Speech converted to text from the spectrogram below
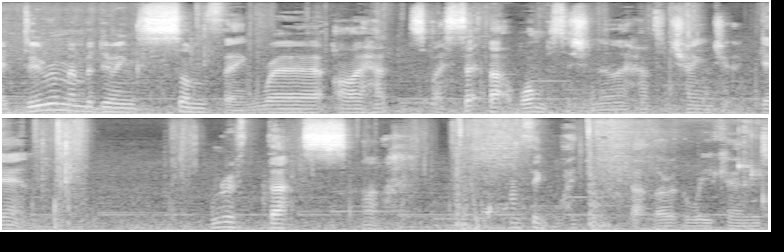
I do remember doing something where I had I set that one position and I had to change it again. I wonder if that's. Uh, I think I did that though at the weekend.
